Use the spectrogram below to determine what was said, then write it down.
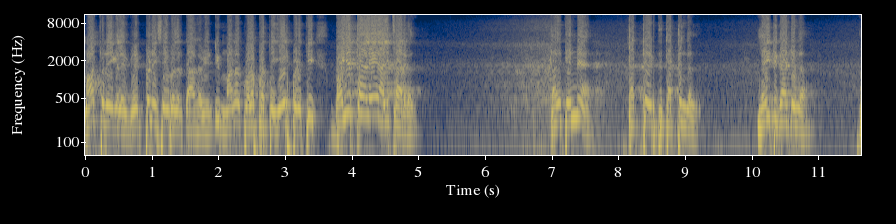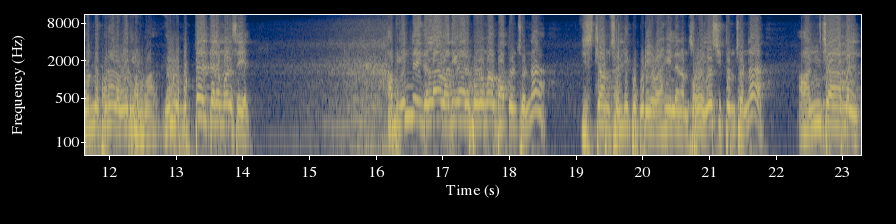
மாத்திரைகளை விற்பனை செய்வதற்காக வேண்டி மன குழப்பத்தை ஏற்படுத்தி பயத்தாலே அழித்தார்கள். அதுக்கு என்ன? தட்டை எடுத்து தட்டுங்கள். லைட்டு காட்டுங்க. ஒன்று குரான ஓடிடுமா இவ்வளோ முட்டாள்தனமான செயல். அப்போ என்ன இதெல்லாம் அதிகாரபூர்வமாக பார்த்தோம்னு சொன்னால் இஸ்லாம் சொல்லிக்கக்கூடிய வகையில் நாம் சோ- யோசித்தோம் சொன்னால் அஞ்சாமல்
